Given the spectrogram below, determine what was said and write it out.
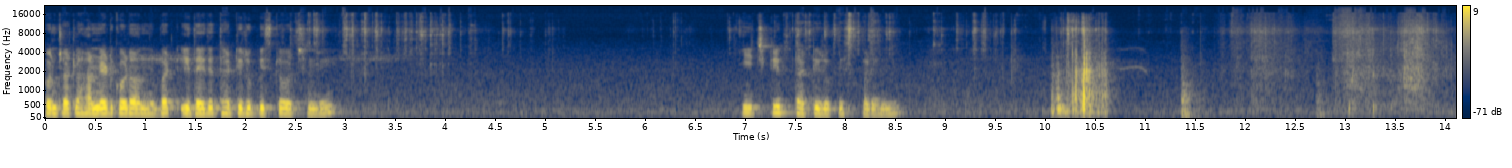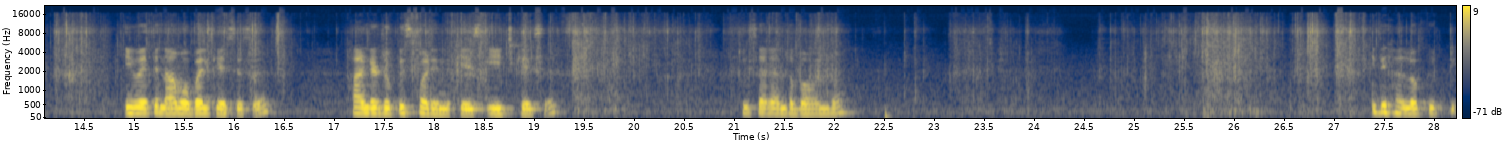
కొంచెం అట్లా హండ్రెడ్ కూడా ఉంది బట్ ఇదైతే థర్టీ రూపీస్కే వచ్చింది. ఈచ్ క్లిప్ థర్టీ రూపీస్ పడింది. ఇవైతే నా మొబైల్ కేసెస్. హండ్రెడ్ రూపీస్ పడింది కేస్ ఈచ్ కేసు. చూసారా ఎంత బాగుందో? ఇది హలో కిట్టి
